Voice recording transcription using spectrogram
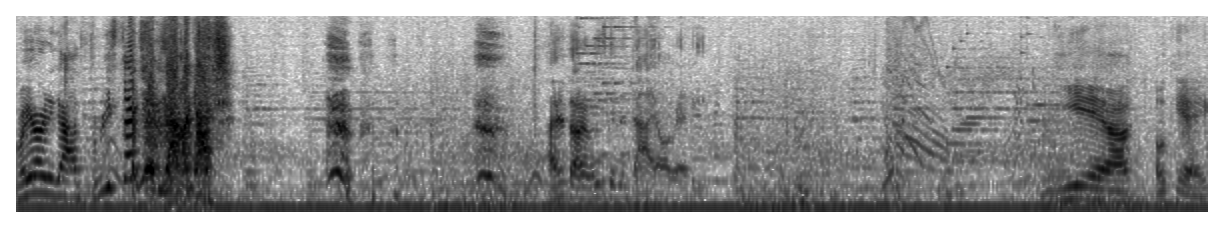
We already got three star chips! Oh my gosh! I thought I was gonna die already. Yeah, okay.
